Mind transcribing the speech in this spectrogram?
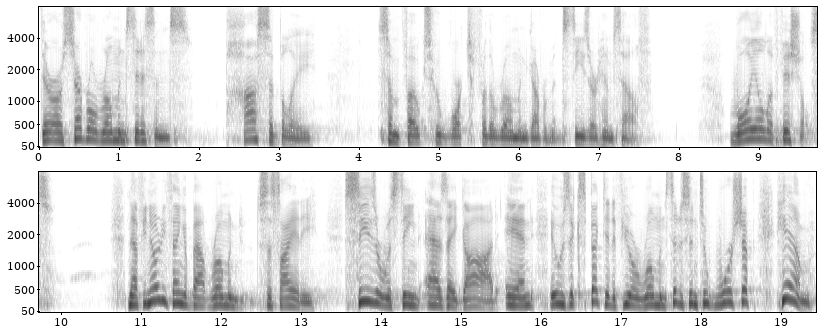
There are several Roman citizens possibly some folks who worked for the Roman government, Caesar himself, royal officials. Now, if you know anything about Roman society, Caesar was seen as a god, and it was expected if you were a Roman citizen to worship him.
